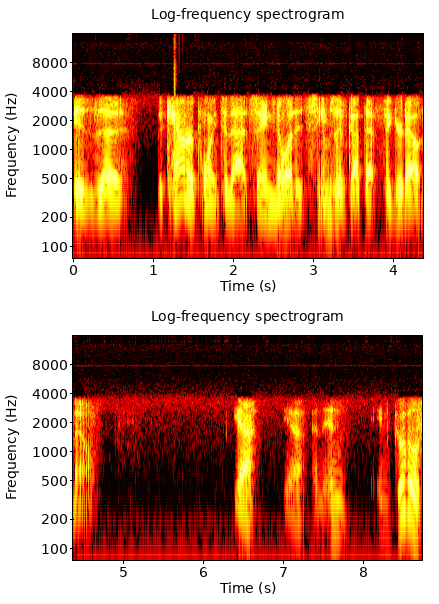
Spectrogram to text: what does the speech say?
is the the counterpoint to that saying you know what it seems they've got that figured out now. Yeah, yeah, and and in Google's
